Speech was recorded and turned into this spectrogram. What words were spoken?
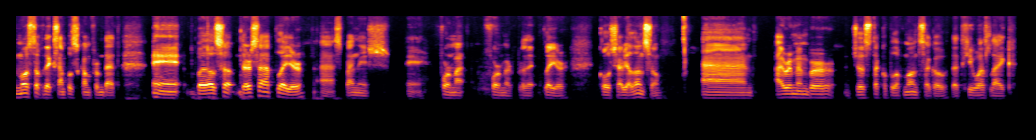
most of the examples come from that. Uh, but also, there's a player, a Spanish uh, former former player called Xabi Alonso, and I remember just a couple of months ago that he was like,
